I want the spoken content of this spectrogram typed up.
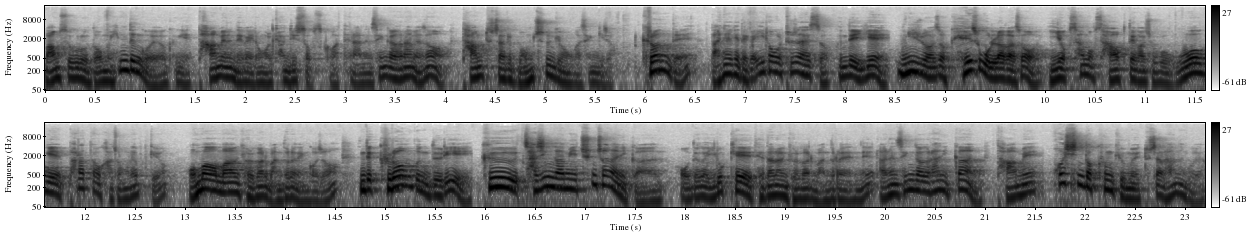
마음속으로 너무 힘든 거예요. 그게 다음에는 내가 이런 걸 견딜 수 없을 것 같아라는 생각을 하면서 다음 투자를 멈추는 경우가 생기죠. 그런데 만약에 내가 1억을 투자했어. 근데 이게 운이 좋아서 계속 올라가서 2억, 3억, 4억 돼가지고 5억에 팔았다고 가정을 해볼게요. 어마어마한 결과를 만들어낸 거죠. 근데 그런 분들이 그 자신감이 충천하니까 어, 내가 이렇게 대단한 결과를 만들어냈네? 라는 생각을 하니까 다음에 훨씬 더 큰 규모의 투자를 하는 거예요.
